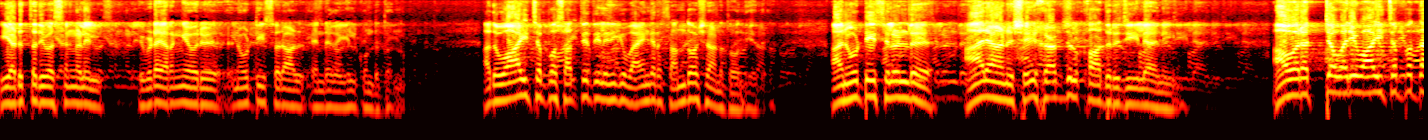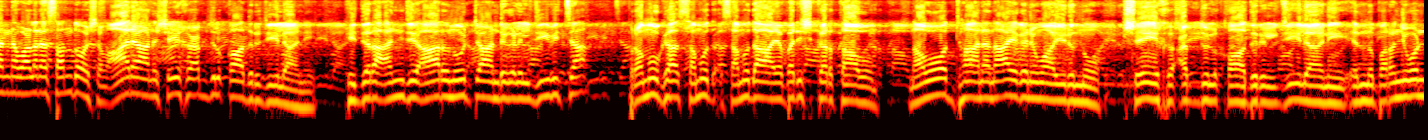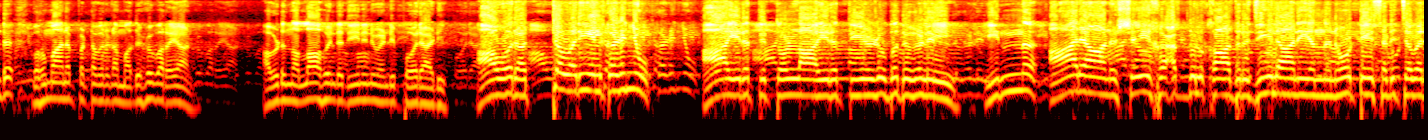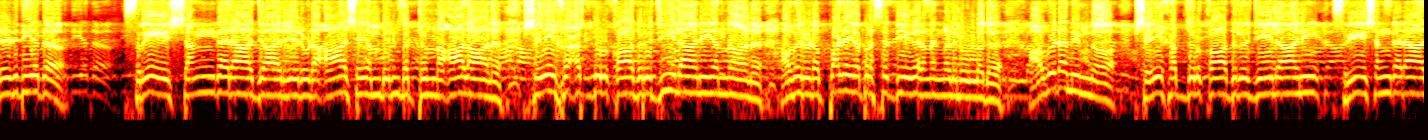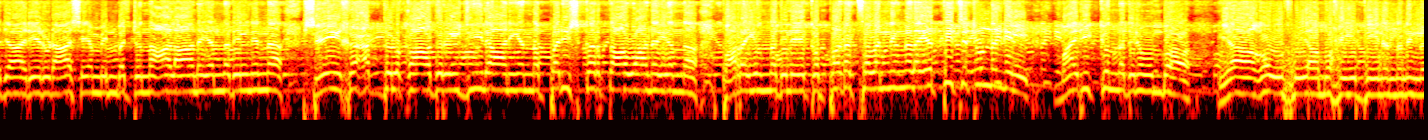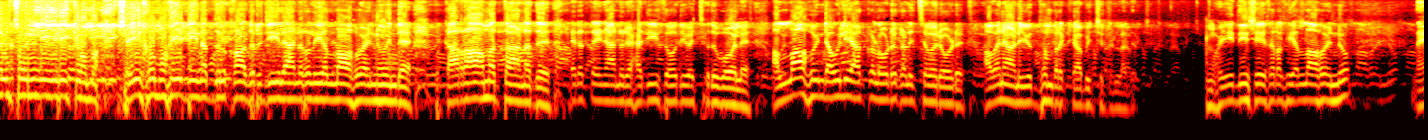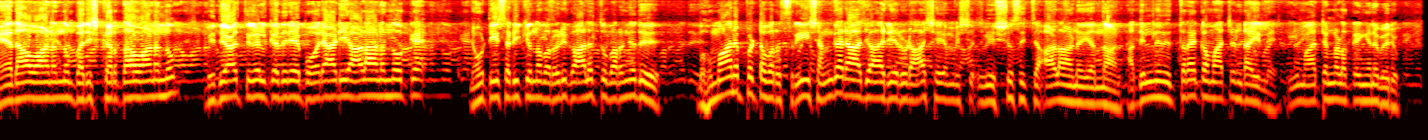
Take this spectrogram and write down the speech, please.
ഈ അടുത്ത ദിവസങ്ങളിൽ ഇവിടെ ഇറങ്ങിയ ഒരു നോട്ടീസ് ഒരാൾ എന്റെ കയ്യിൽ കൊണ്ടുതന്നു. അത് വായിച്ചപ്പോൾ സത്യത്തിൽ എനിക്ക് ഭയങ്കര സന്തോഷമാണ് തോന്നിയത്. ആ നോട്ടീസിലുണ്ട് ആരാണ് ഷെയ്ഖ് അബ്ദുൽ ഖാദിർ ജീലാനി? ആ ഒരൊറ്റ വരി വായിച്ചപ്പോൾ തന്നെ വളരെ സന്തോഷം. ആരാണ് ഷെയ്ഖ് അബ്ദുൽ ഖാദിർ ജീലാനി? ഹിജറ അഞ്ച് ആറ് നൂറ്റാണ്ടുകളിൽ ജീവിച്ച പ്രമുഖ സമുദ സമുദായ പരിഷ്കർത്താവും നവോത്ഥാന നായകനുമായിരുന്നു ഷെയ്ഖ് അബ്ദുൽ ഖാദിറിൽ ജീലാനി എന്ന് പറഞ്ഞുകൊണ്ട് ബഹുമാനപ്പെട്ടവരുടെ മധുഹു പറയാണ് അവിടുന്ന് അള്ളാഹുവിന്റെ ദീനിനു വേണ്ടി പോരാടി. ആ ഒരൊറ്റ വരിയിൽ കഴിഞ്ഞു. ആയിരത്തി തൊള്ളായിരത്തി എഴുപതുകളിൽ ഇന്ന് ആരാണ് ഷെയ്ഖ് അബ്ദുൽ ഖാദർ ജീലാനി എന്ന് നോട്ടീസ് അടിച്ചവർ എഴുതിയത് ശ്രീ ശങ്കരാചാര്യരുടെ ആശയം പിൻപറ്റുന്ന ആളാണ് ഷെയ്ഖ് അബ്ദുൽ ഖാദർ ജീലാനി എന്നാണ് അവരുടെ പഴയ പ്രസിദ്ധീകരണങ്ങളിലുള്ളത്. അവിടെ നിന്ന് ഷെയ്ഖ് അബ്ദുൽ ഖാദർ ജീലാനി ശ്രീ ശങ്കരാചാര്യരുടെ ആശയം പിൻപറ്റുന്ന ആളാണ് എന്നതിൽ നിന്ന് ഷെയ്ഖ് അബ്ദുൽ ഖാദർ ജീലാനി എന്ന പരിഷ്കർത്താവാണ് എന്ന് പറയുന്നതിലേക്ക് പടച്ചവൻ നിങ്ങളെ എത്തിച്ചിട്ടുണ്ടെങ്കിൽ മരിക്കുന്നതിന് മുമ്പ് യാ യാ എന്ന് നിങ്ങൾ ചൊല്ലിയിരിക്കും. ഷെയ്ഖ് മുഹീദ്ദീൻ അബ്ദുൽ ഖാദിർ അലി അള്ളാഹു അനുവിന്റെ കറാമത്താണത്. നേരത്തെ ഞാനൊരു ഹദീസ് ഓതി വെച്ചതുപോലെ അള്ളാഹുവിന്റെ ഔലിയാക്കളോട് കളിച്ചവരോട് അവനാണ് യുദ്ധം പ്രഖ്യാപിച്ചിട്ടുള്ളത്. മൊഹീദ്ദീൻ ഷെയ്ഖ് റലി അള്ളാഹുവിനു നേതാവാണെന്നും പരിഷ്കർത്താവാണെന്നും വിദ്യാർത്ഥികൾക്കെതിരെ പോരാടിയ ആളാണെന്നും ഒക്കെ നോട്ടീസ് അടിക്കുന്നവർ ഒരു കാലത്ത് പറഞ്ഞത് ബഹുമാനപ്പെട്ടവർ ശ്രീ ശങ്കരാചാര്യരുടെ ആശയം വിശ്വ- വിശ്വസിച്ച ആളാണ് എന്നാണ്. അതിൽ നിന്ന് ഇത്രയൊക്കെ മാറ്റം ഉണ്ടായില്ലേ? ഈ മാറ്റങ്ങളൊക്കെ ഇങ്ങനെ വരും.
